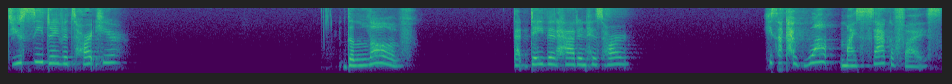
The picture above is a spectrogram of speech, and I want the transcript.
Do you see David's heart here? The love that David had in his heart? He's like, I want my sacrifice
